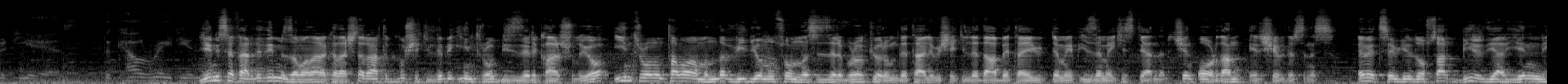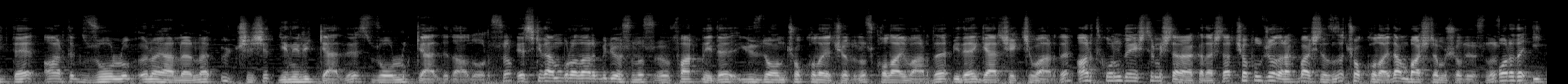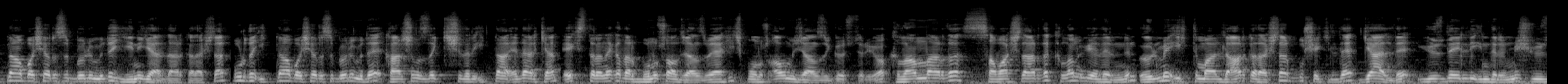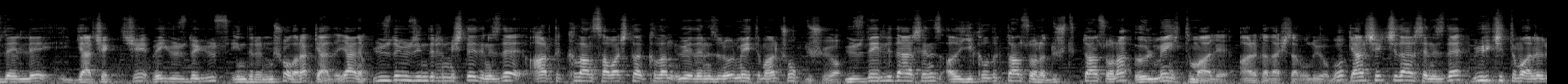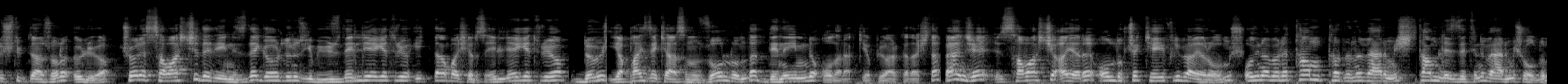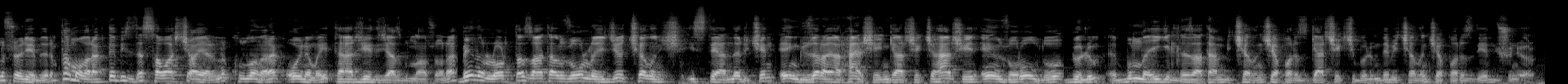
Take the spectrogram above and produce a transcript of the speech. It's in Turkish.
500 years, the Calradian Yeni sefer dediğimiz zaman arkadaşlar artık bu şekilde bir intro bizleri karşılıyor. Intronun tamamında videonun sonuna sizlere bırakıyorum. Detaylı bir şekilde daha beta'ya yüklemeyip izlemek isteyenler için oradan erişebilirsiniz. Evet sevgili dostlar bir diğer yenilik de artık zorluk ön ayarlarına 3 çeşit yenilik geldi. Zorluk geldi daha doğrusu. Eskiden buralar biliyorsunuz e, farklıydı. %10 çok kolay açıyordunuz. Kolay vardı. Bir de gerçekçi vardı. Artık onu değiştirmişler arkadaşlar. Çapulcu olarak başladığınızda çok kolaydan başlamış oluyorsunuz. Bu arada ikna başarısı bölümü de yeni geldi arkadaşlar. Burada ikna başarısı bölümü de karşınızdaki kişileri ikna ederken ekstra ne kadar bonus alacağınız veya hiç bonus almayacağınızı gösteriyor. Klanlarda, savaşlarda klan üyelerinin ölme ihtimali de arkadaşlar bu şekilde geldi. %50 indirilmiş, %50 gerçekçi ve %100 indirilmiş olarak geldi. Yani %100 indirilmiş dediğinizde artık klan savaşta klan üyelerinizin ölme ihtimali çok düşüyor. %50 derseniz yıkıldıktan sonra, düştükten sonra ölme ihtimali arkadaşlar oluyor bu. Gerçekçi derseniz de büyük ihtimalle düştükten sonra ölüyor. Şöyle savaşçı dediğinizde gördüğünüz gibi %50'ye getiriyor. İkna başarısı 50'ye getiriyor. Dövüş yapay zekasının zorluğunda deneyimli olarak yapıyor arkadaşlar. Bence savaşçı ayarı oldukça keyifli bir ayar olmuş. Oyuna böyle tam tadını vermiş, tam lezzetini vermiş olduğunu söyleyebilirim. Tam olarak da biz de savaşçı ayarını kullanarak oynamayı tercih edeceğiz bundan sonra. Bannerlord da zaten zorlayıcı challenge isteyenler için en güzel ayar. Her şeyin gerçekçi, her şeyin en zor olduğu bölüm. E, Bununla ilgili de zaten bir challenge yaparız. Gerçekçi bölümde bir challenge yaparız diye düşünüyorum.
